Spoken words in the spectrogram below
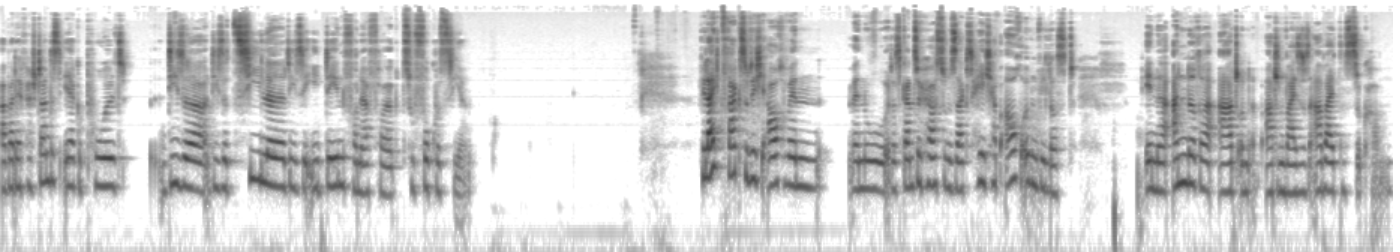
Aber der Verstand ist eher gepolt, diese, diese Ziele, diese Ideen von Erfolg zu fokussieren. Vielleicht fragst du dich auch, wenn, wenn du das Ganze hörst und du sagst, hey, ich habe auch irgendwie Lust, in eine andere Art und Art und Weise des Arbeitens zu kommen.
